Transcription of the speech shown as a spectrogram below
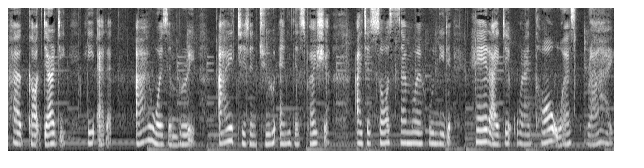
had got dirty, he added. I wasn't brave. I didn't do anything special. I just saw someone who needed help. I did what I thought was right.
